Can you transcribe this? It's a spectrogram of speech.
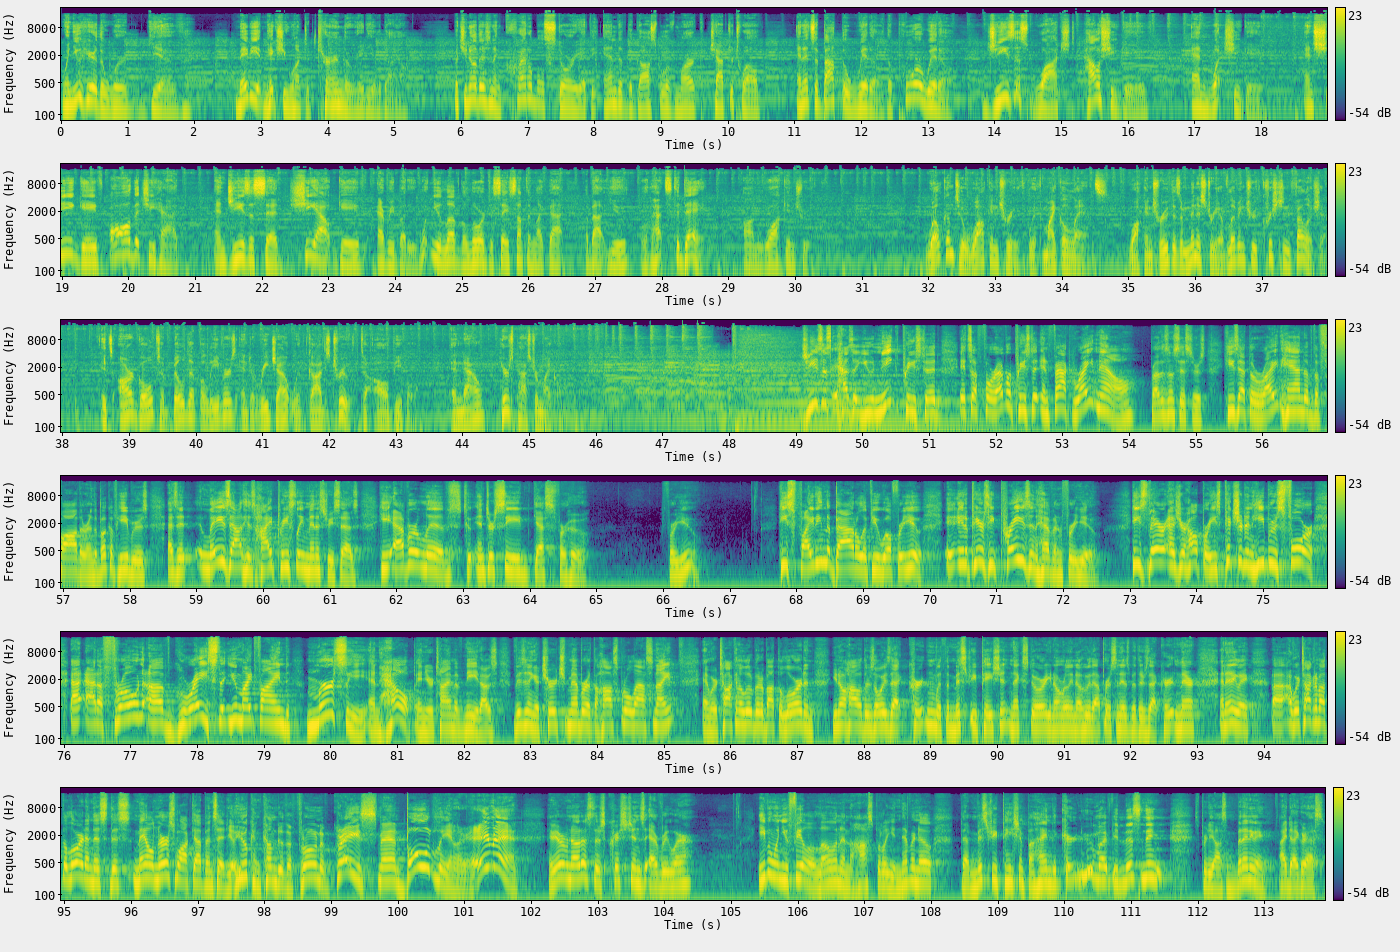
When you hear the word give, maybe it makes you want to turn the radio dial. But you know, there's an incredible story at the end of the Gospel of Mark, chapter 12, and it's about the widow, the poor widow. Jesus watched how she gave and what she gave. And she gave all that she had. And Jesus said she outgave everybody. Wouldn't you love the Lord to say something like that about you? Well, that's today on Walk in Truth. Welcome to Walk in Truth with Michael Lance. Walk in Truth is a ministry of Living Truth Christian Fellowship. It's our goal to build up believers and to reach out with God's truth to all people. And now, here's Pastor Michael. Jesus has a unique priesthood. It's a forever priesthood. In fact, right now, brothers and sisters, he's at the right hand of the Father in the book of Hebrews as it lays out his high priestly ministry says, he ever lives to intercede, guess for who? For you. He's fighting the battle, if you will, for you. It, it appears he prays in heaven for you. He's there as your helper. He's pictured in Hebrews 4 at, at, a throne of grace that you might find mercy and help in your time of need. I was visiting a church member at the hospital last night, and we are talking a little bit about the Lord. And you know how there's always that curtain with the mystery patient next door? You don't really know who that person is, but there's that curtain there. And anyway, uh, we are talking about the Lord, and this, this male nurse walked up and said, You can come to the throne of grace, man, boldly. And I'm like, Amen. Have you ever noticed there's Christians everywhere? Even when you feel alone in the hospital, you never know that mystery patient behind the curtain who might be listening. It's pretty awesome. But anyway, I digress.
